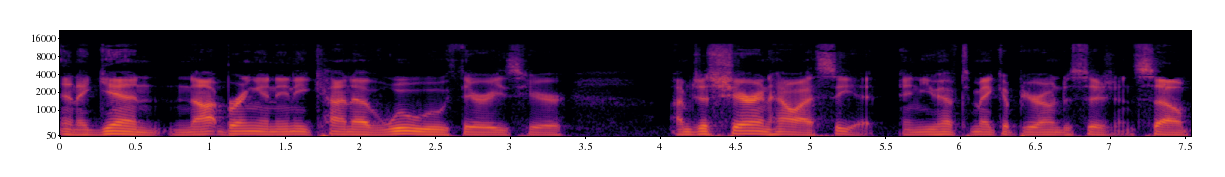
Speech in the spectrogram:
and again, not bringing any kind of woo woo theories here. I'm just sharing how I see it, and you have to make up your own decision. So,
